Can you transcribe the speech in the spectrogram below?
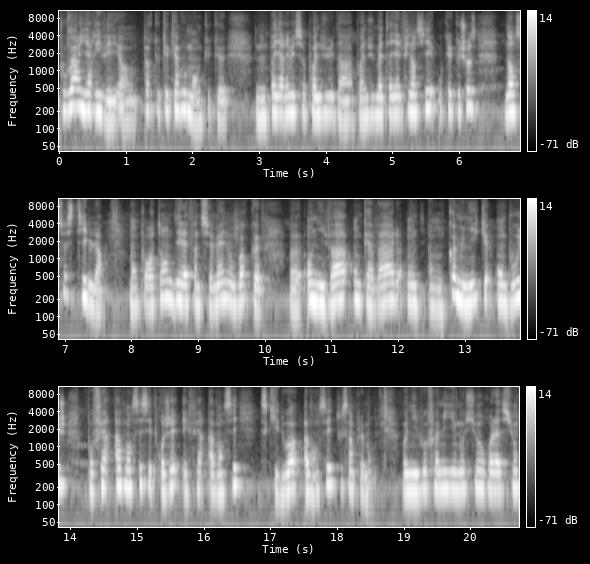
pouvoir y arriver, peur que quelqu'un vous manque, que de ne pas y arriver sur point de vue d'un point de vue matériel financier ou quelque chose dans ce style-là. Bon, pour autant, dès la fin de semaine, on voit que euh, on y va, on cavale, on, communique, on bouge pour faire avancer ses projets et faire avancer ce qui doit avancer tout simplement. Au niveau famille, émotion, relation,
